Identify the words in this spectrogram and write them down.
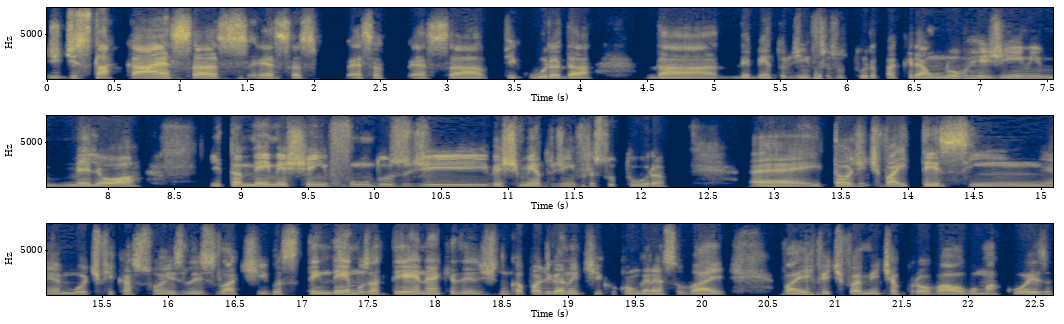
de destacar essas, essas, essa, essa figura da da debênture de infraestrutura para criar um novo regime melhor e também mexer em fundos de investimento de infraestrutura. É, então a gente vai ter sim é, modificações legislativas, tendemos a ter, né? Quer dizer, a gente nunca pode garantir que o Congresso vai, vai efetivamente aprovar alguma coisa,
